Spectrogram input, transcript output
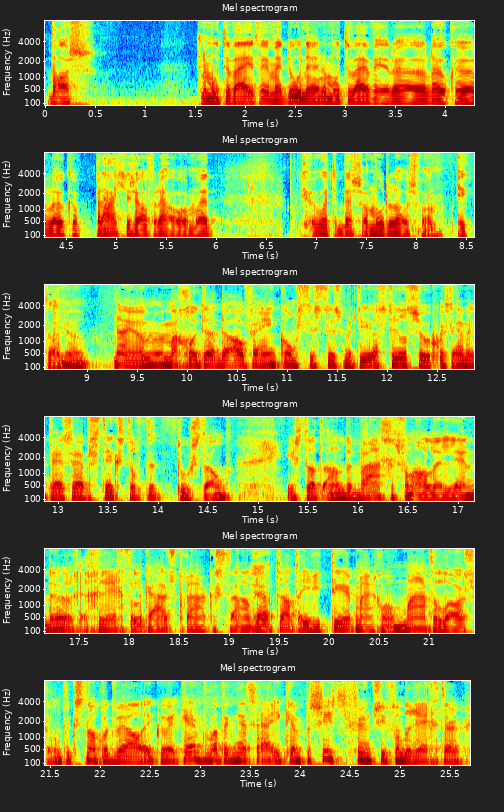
Bas. En dan moeten wij het weer mee doen. Hè? Dan moeten wij weer eh, leuke, leuke praatjes over houden. Maar je wordt er best wel moedeloos van. Ik dan. Ja. Nou ja, maar goed, de, de overeenkomst is dus met die asielzoekers en met deze stikstoftoestand... is dat aan de basis van alle ellende gerechtelijke uitspraken staan. Ja. Dat irriteert mij gewoon mateloos. Want ik snap het wel. Ik, ik heb wat ik net zei, ik ken precies de functie van de rechter.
